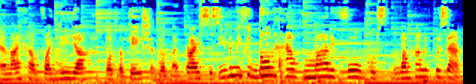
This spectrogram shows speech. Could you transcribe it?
and i have idea what location what my price is even if you don't have money full 100 percent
